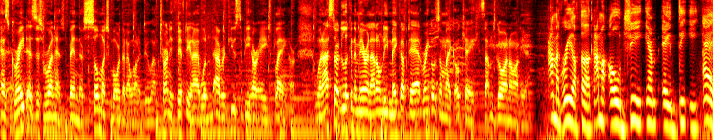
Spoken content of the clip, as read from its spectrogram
As great as this run has been, there's so much more that I want to do. I'm turning 50 and I wouldn't I refuse to be her age playing her. When I start to look in the mirror and I don't need makeup to add wrinkles, I'm like, okay, something's going on here. I'm a real thug. I'm an OG M-A-D-E-A.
